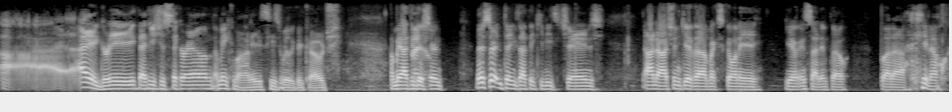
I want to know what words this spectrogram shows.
I, I agree that he should stick around. I mean, come on, he's he's a really good coach. I mean, I think I there's know. certain there's certain things I think he needs to change. I know I shouldn't give uh, Mexico any you know inside info, but uh, you know,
